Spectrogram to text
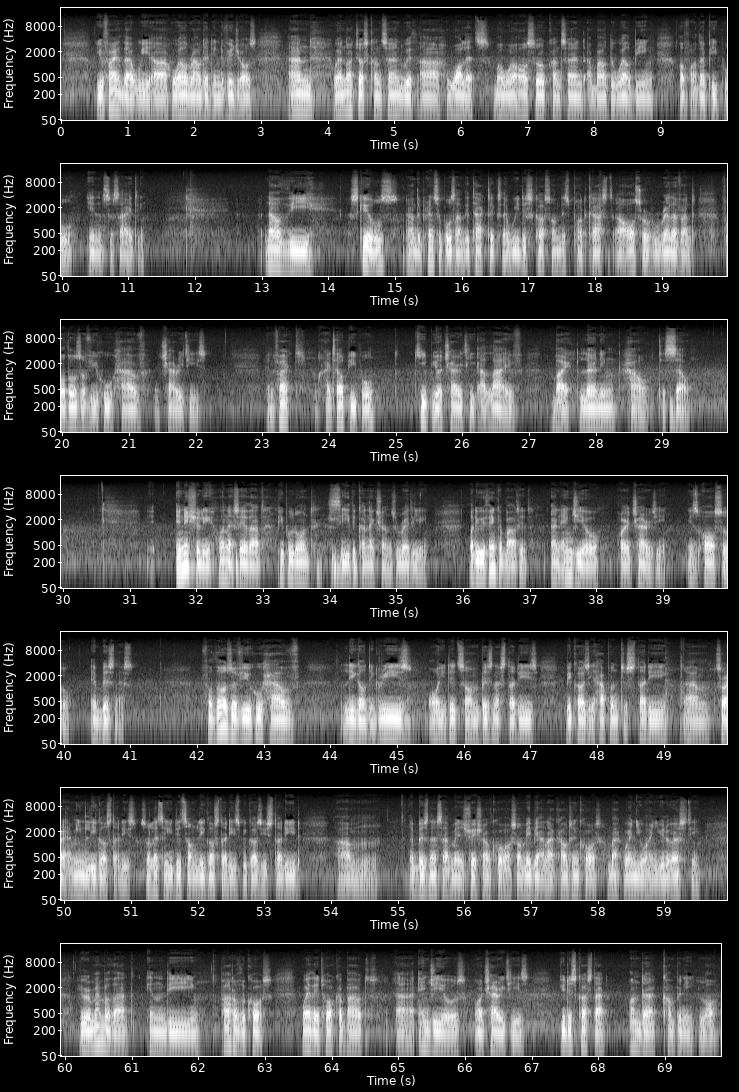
you find that we are well rounded individuals and we're not just concerned with our wallets, but we're also concerned about the well being of other people in society. Now, the skills and the principles and the tactics that we discuss on this podcast are also relevant for those of you who have charities. In fact, I tell people keep your charity alive by learning how to sell. Initially, when I say that, people don't see the connections readily. But if you think about it, an NGO or a charity is also a business. For those of you who have legal degrees or you did some business studies because you happen to study, um, sorry, I mean legal studies. So let's say you did some legal studies because you studied um, a business administration course or maybe an accounting course back when you were in university you remember that in the part of the course where they talk about uh, NGOs or charities, you discuss that under company law.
